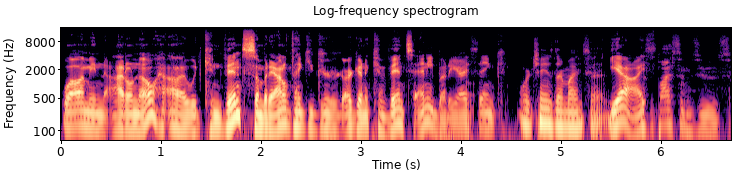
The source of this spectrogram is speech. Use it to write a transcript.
well, I mean, I don't know how I would convince somebody. I don't think you c- are going to convince anybody. I think, Or change their mindset. yeah, I, Buy some zoos.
